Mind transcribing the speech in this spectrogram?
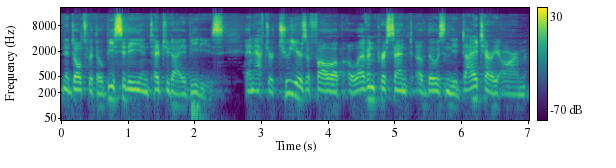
in adults with obesity and type 2 diabetes. And after two years of follow up, 11% of those in the dietary arm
